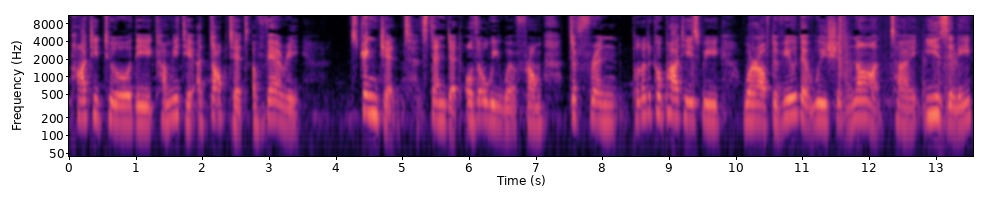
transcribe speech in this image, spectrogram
party to the committee adopted a very stringent standard. Although we were from different political parties, we were of the view that we should not uh, easily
